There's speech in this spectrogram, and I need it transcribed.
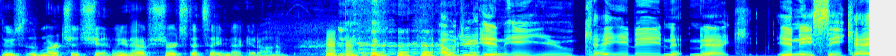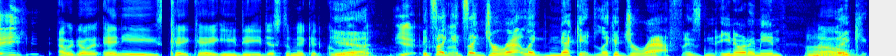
do some merch and shit. We need to have shirts that say naked on them. How would you N E U K E D ne- neck N E C K? I would go any KKED just to make it cool. Yeah. Yeah, It's like it's like giraffe, like naked, like a giraffe is. You know what I mean? No. Like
